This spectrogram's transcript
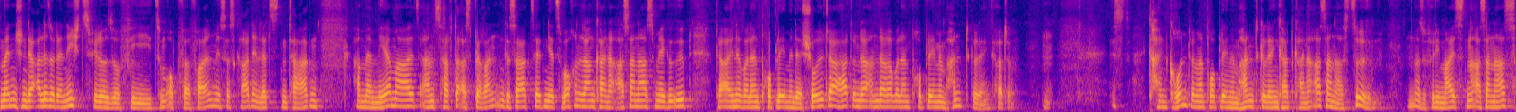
Menschen der Alles- oder Nichts-Philosophie zum Opfer fallen. Mir ist das gerade in den letzten Tagen, haben wir mehrmals ernsthafte Aspiranten gesagt, sie hätten jetzt wochenlang keine Asanas mehr geübt. Der eine, weil er ein Problem in der Schulter hat und der andere, weil er ein Problem im Handgelenk hatte. Ist kein Grund, wenn man ein Problem im Handgelenk hat, keine Asanas zu üben. Also für die meisten Asanas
